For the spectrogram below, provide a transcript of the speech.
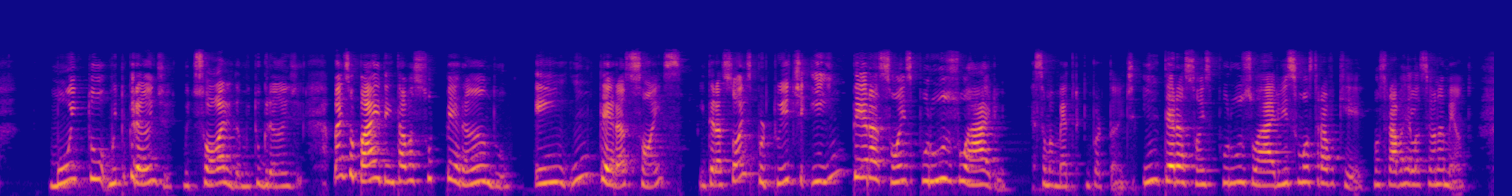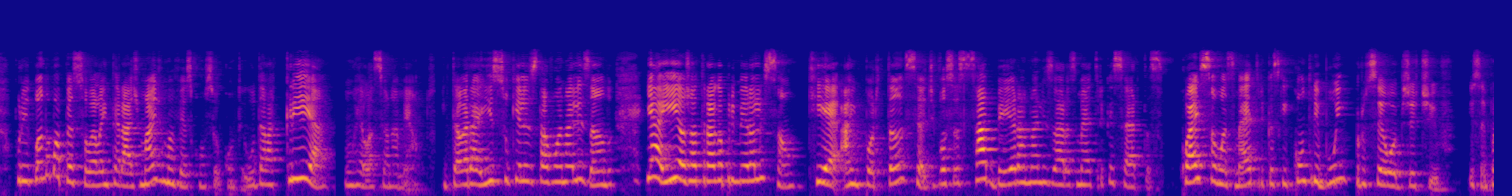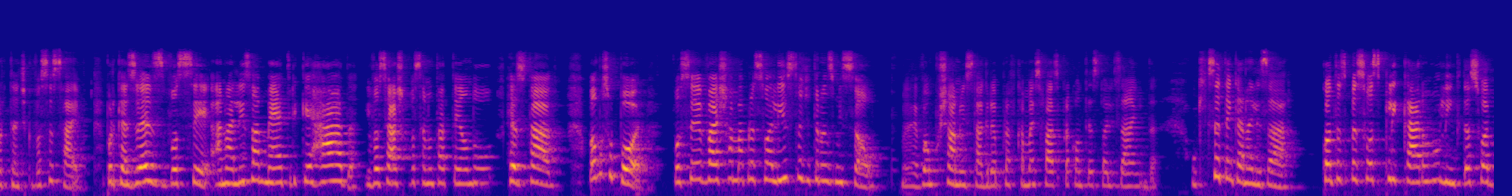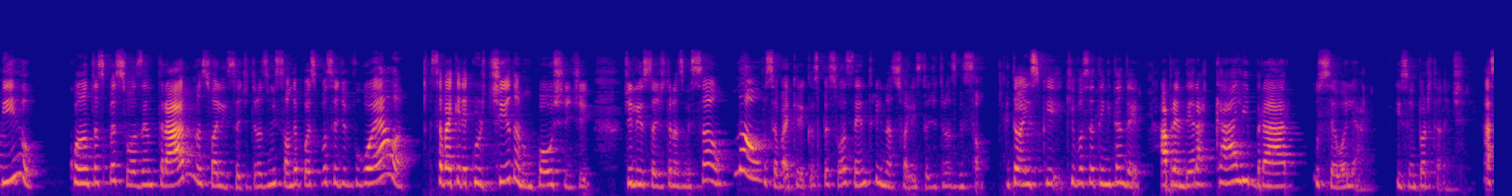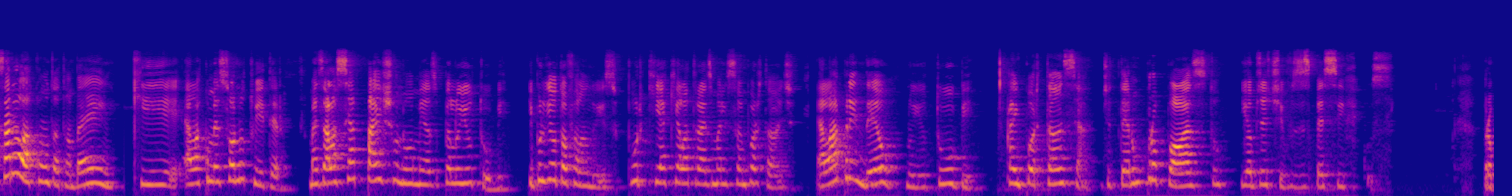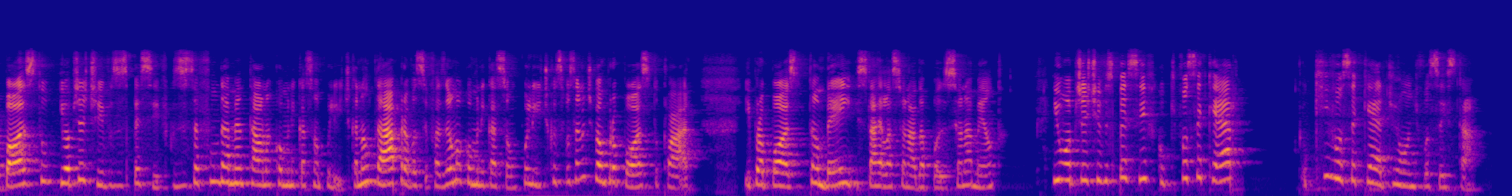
muito, muito grande, muito sólida, muito grande. Mas o Biden estava superando em interações, interações por tweet e interações por usuário. Essa é uma métrica importante. Interações por usuário. Isso mostrava o quê? Mostrava relacionamento. Porque quando uma pessoa ela interage mais de uma vez com o seu conteúdo, ela cria um relacionamento. Então era isso que eles estavam analisando. E aí eu já trago a primeira lição, que é a importância de você saber analisar as métricas certas. Quais são as métricas que contribuem para o seu objetivo? Isso é importante que você saiba. Porque às vezes você analisa a métrica errada e você acha que você não está tendo resultado. Vamos supor, você vai chamar para sua lista de transmissão. Né? Vamos puxar no Instagram para ficar mais fácil para contextualizar ainda. O que, que, você tem que analisar? Quantas pessoas clicaram no link da sua bio? Quantas pessoas entraram na sua lista de transmissão depois que você divulgou ela? Você vai querer curtida num post de, de lista de transmissão? Não, você vai querer que as pessoas entrem na sua lista de transmissão. Então é isso que, que você tem que entender. Aprender a calibrar o seu olhar. Isso é importante. A Sarah ela conta também que ela começou no Twitter, mas ela se apaixonou mesmo pelo YouTube. E por que eu tô falando isso? Porque aqui ela traz uma lição importante. Ela aprendeu no YouTube a importância de ter um propósito e objetivos específicos. Propósito e objetivos específicos. Isso é fundamental na comunicação política. Não dá para você fazer uma comunicação política se você não tiver um propósito claro. E propósito também está relacionado a posicionamento. E um objetivo específico que você quer o que você quer de onde você está?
